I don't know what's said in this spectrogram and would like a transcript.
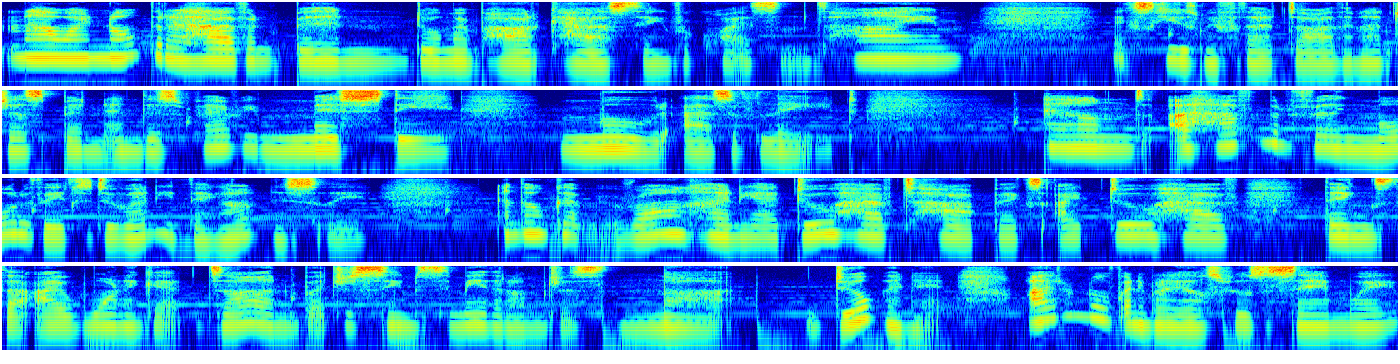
Now, I know that I haven't been doing my podcasting for quite some time. Excuse me for that, darling. I've just been in this very misty mood as of late. And I haven't been feeling motivated to do anything, honestly. And don't get me wrong, honey, I do have topics, I do have things that I want to get done, but just seems to me that I'm just not doing it. I don't know if anybody else feels the same way,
